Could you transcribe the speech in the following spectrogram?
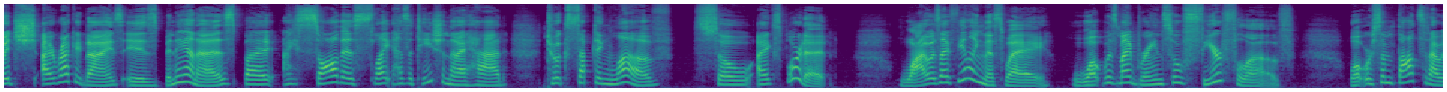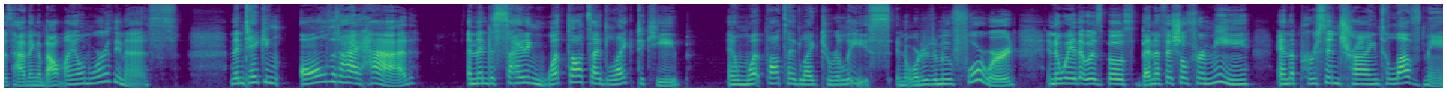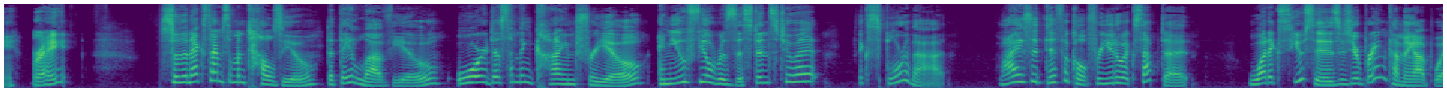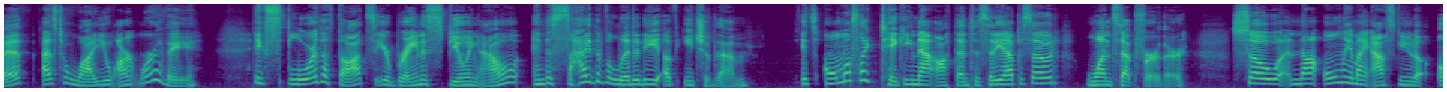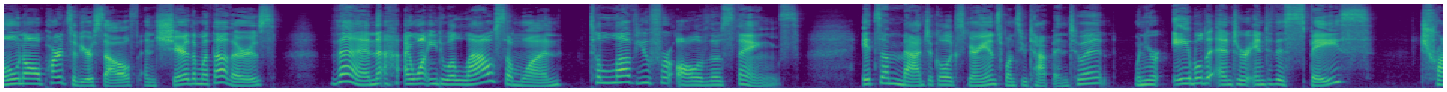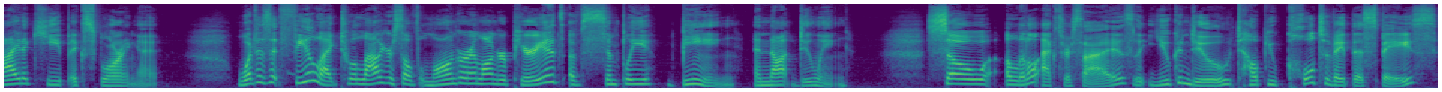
which I recognize is bananas, but I saw this slight hesitation that I had to accepting love, so I explored it. Why was I feeling this way? What was my brain so fearful of? What were some thoughts that I was having about my own worthiness? Then taking all that I had and then deciding what thoughts I'd like to keep and what thoughts I'd like to release in order to move forward in a way that was both beneficial for me and the person trying to love me, right? So, the next time someone tells you that they love you or does something kind for you and you feel resistance to it, explore that. Why is it difficult for you to accept it? What excuses is your brain coming up with as to why you aren't worthy? Explore the thoughts that your brain is spewing out and decide the validity of each of them. It's almost like taking that authenticity episode one step further. So, not only am I asking you to own all parts of yourself and share them with others, then I want you to allow someone to love you for all of those things. It's a magical experience once you tap into it. When you're able to enter into this space, try to keep exploring it. What does it feel like to allow yourself longer and longer periods of simply being and not doing? So, a little exercise that you can do to help you cultivate this space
